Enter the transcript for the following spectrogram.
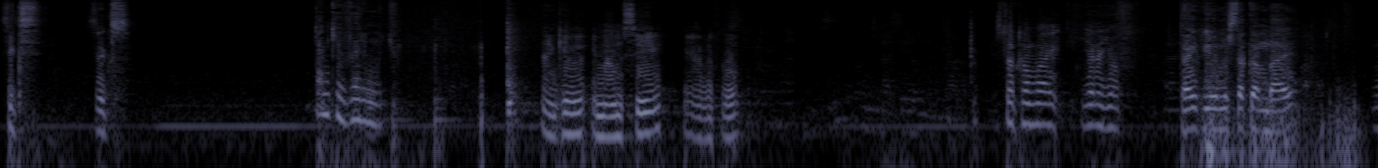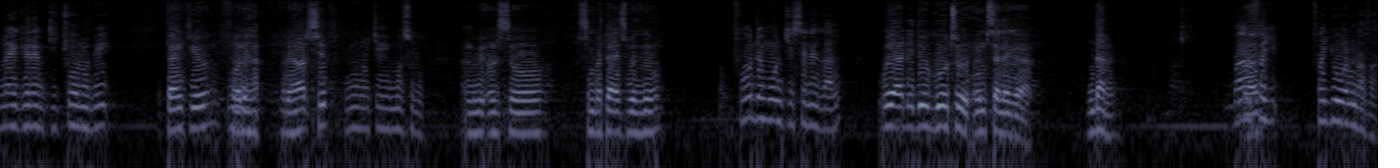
Six. Six. thank you very much Thank you, Imam C. You have the floor. Mr. Kambai jërëjëf Thank you, Mr. Kambai. mu lay gërëm ci coono bi Thank you for the, for the hardship. ñu la ciy masulu And we also sympathize with you. foo demoon ci Sénégal Where did you go to in Senegal? Ndar. ba Ndar. faju faju woon nga fa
